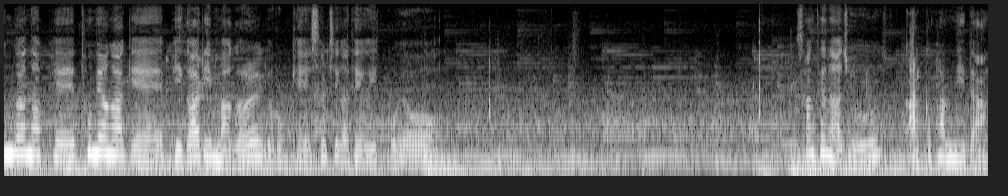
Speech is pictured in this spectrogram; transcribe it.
현관 앞에 투명하게 비가림막을 이렇게 설치가 되어 있고요. 상태는 아주 깔끔합니다.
